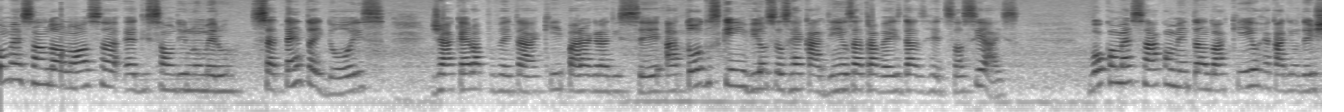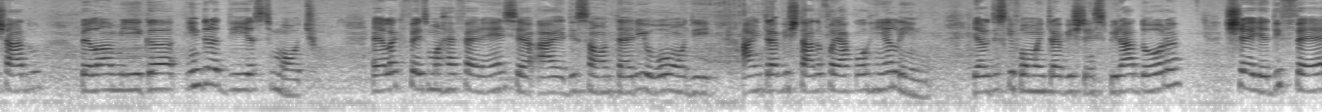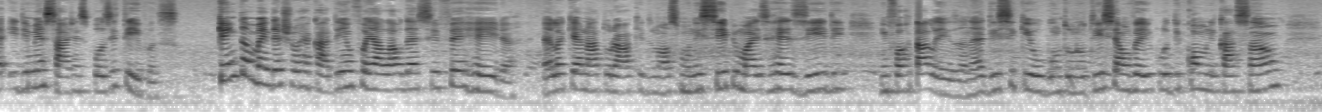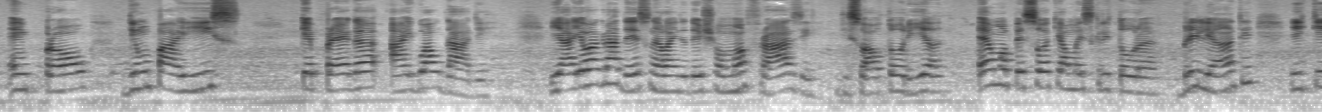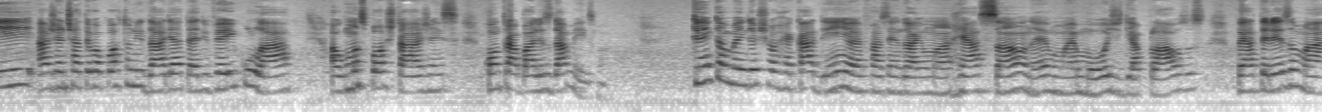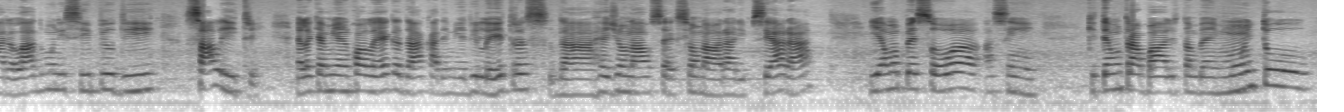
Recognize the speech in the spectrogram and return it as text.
começando a nossa edição de número 72, já quero aproveitar aqui para agradecer a todos que enviam seus recadinhos através das redes sociais. Vou começar comentando aqui o recadinho deixado pela amiga Indra Dias Timóteo. Ela que fez uma referência à edição anterior, onde a entrevistada foi a Corrinha Lino. E ela disse que foi uma entrevista inspiradora, cheia de fé e de mensagens positivas. Quem também deixou recadinho foi a Laudeci Ferreira, ela que é natural aqui do nosso município, mas reside em Fortaleza, né? Disse que o Ubuntu Notícia é um veículo de comunicação em prol de um país que prega a igualdade. E aí eu agradeço, né? Ela ainda deixou uma frase de sua autoria é uma pessoa que é uma escritora brilhante e que a gente já teve a oportunidade até de veicular algumas postagens com trabalhos da mesma. Quem também deixou recadinho, é, fazendo aí uma reação, né, um emoji de aplausos, foi a Tereza Mara, lá do município de Salitre. Ela que é minha colega da Academia de Letras, da Regional Seccional Araripe Ceará, e é uma pessoa, assim, que tem um trabalho também muito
